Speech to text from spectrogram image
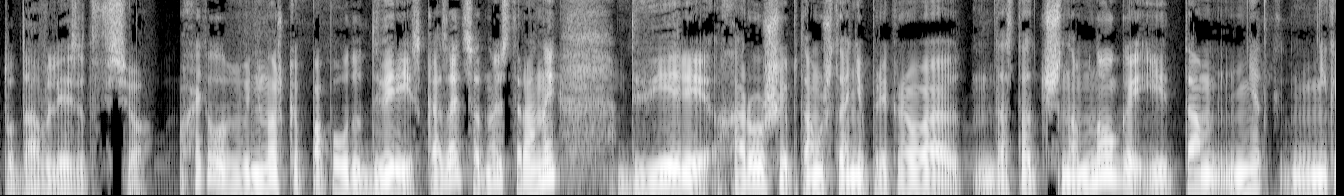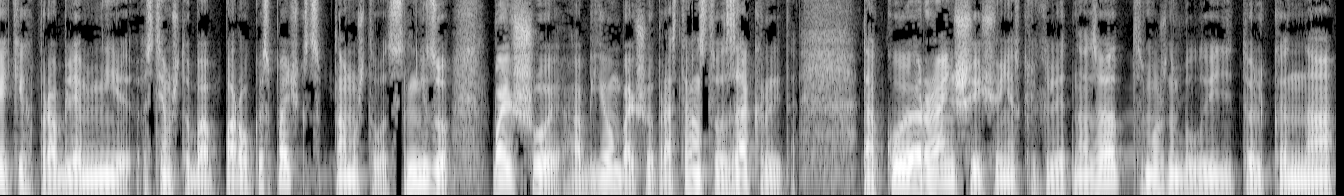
туда влезет все. Хотел бы немножко по поводу дверей сказать. С одной стороны, двери хорошие, потому что они прикрывают достаточно много, и там нет никаких проблем ни с тем, чтобы об порог испачкаться, потому что вот снизу большой объем, большое пространство закрыто. Такое раньше, еще несколько лет назад, можно было увидеть только на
